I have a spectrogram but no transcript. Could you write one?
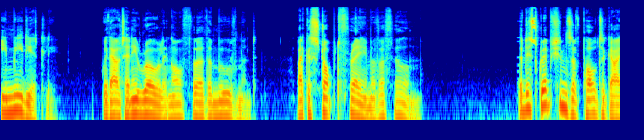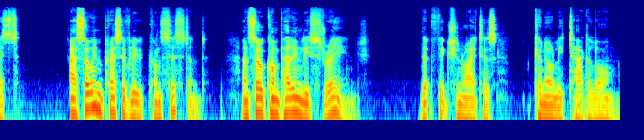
immediately, without any rolling or further movement, like a stopped frame of a film. The descriptions of poltergeists are so impressively consistent and so compellingly strange that fiction writers can only tag along.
